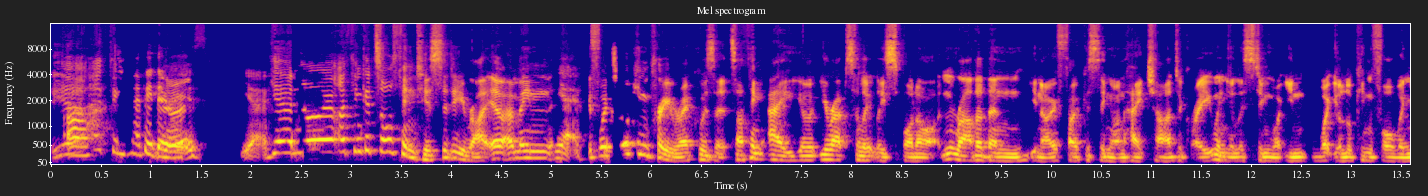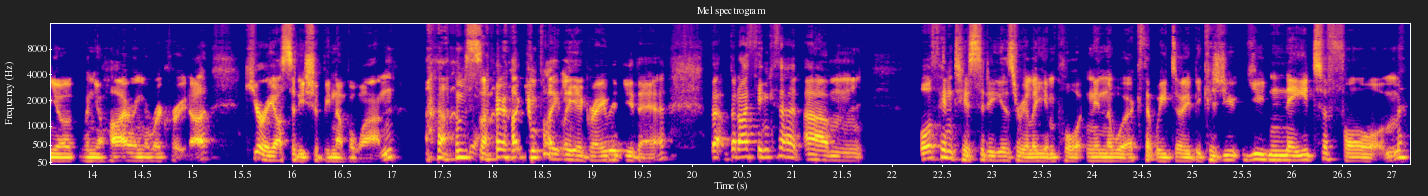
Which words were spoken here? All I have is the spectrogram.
yeah, oh, I think maybe there you know, is yeah. Yeah no i think it's authenticity right? I mean yeah. if we're talking prerequisites i think a you're, you're absolutely spot on rather than you know focusing on hr degree when you're listing what you what you're looking for when you're when you're hiring a recruiter. Curiosity should be number one. Um, yeah. so i completely agree with you there. But but i think that um authenticity is really important in the work that we do because you you need to form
